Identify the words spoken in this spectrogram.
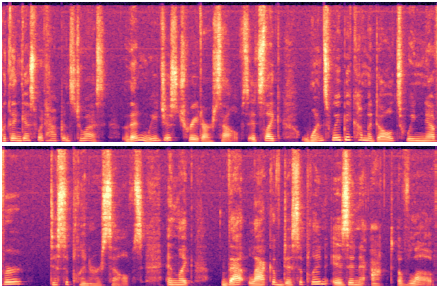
But then guess what happens to us? Then we just treat ourselves. It's like once we become adults, we never discipline ourselves. And like that lack of discipline is an act of love.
